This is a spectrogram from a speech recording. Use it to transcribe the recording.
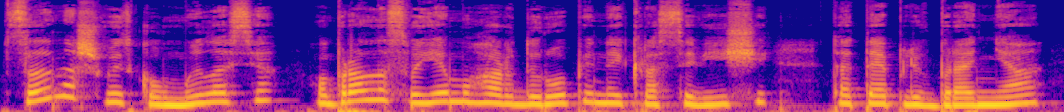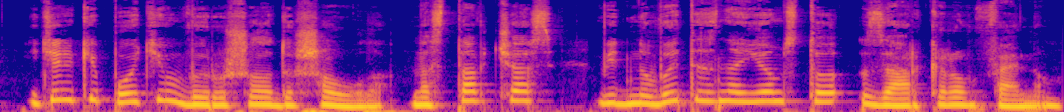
Селена швидко вмилася, обрала своєму гардеробі найкрасивіші та теплі вбрання і тільки потім вирушила до Шаула. Настав час відновити знайомство з Аркером Феном.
